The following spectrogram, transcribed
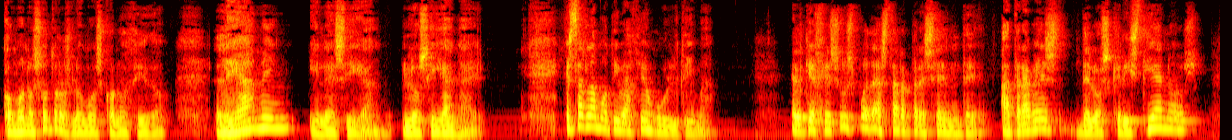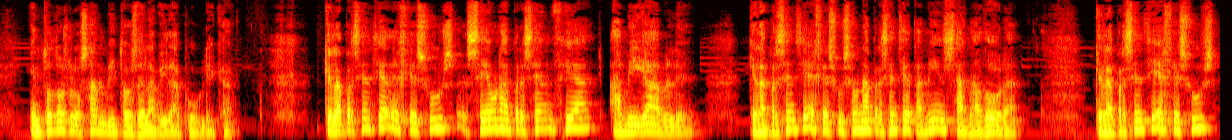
como nosotros lo hemos conocido, le amen y le sigan, lo sigan a Él. Esta es la motivación última el que Jesús pueda estar presente a través de los cristianos en todos los ámbitos de la vida pública. Que la presencia de Jesús sea una presencia amigable, que la presencia de Jesús sea una presencia también sanadora, que la presencia de Jesús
